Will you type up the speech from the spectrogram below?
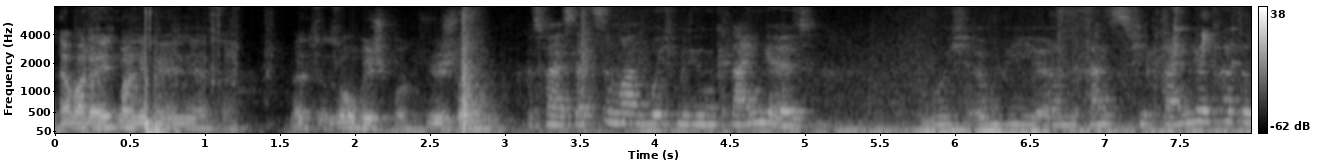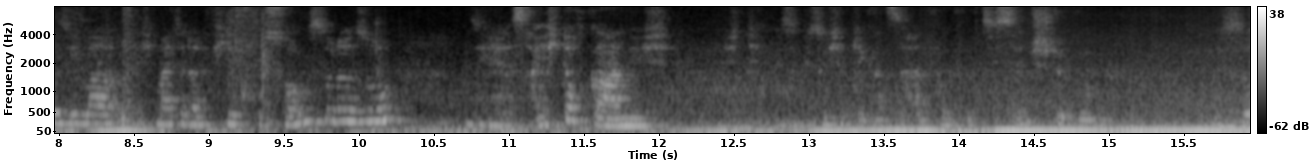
Ja, aber da geht man nicht mehr hin jetzt. Jetzt ist auch gestorben. Das war das letzte Mal, wo ich mit diesem Kleingeld, wo ich irgendwie ähm, ganz viel Kleingeld hatte und sie mal, ich meinte dann vier Croissants oder so. Und sie, ja, das reicht doch gar nicht. Ich denke mir sowieso, ich habe die ganze Hand von 50 Cent Stücken. Weißt du?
